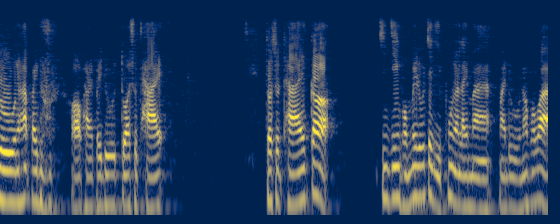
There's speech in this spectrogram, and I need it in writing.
ดูนะครับ ไปดูขออภัยไปดูตัวสุดท้าย ตัวสุดท้ายก็จริง ๆ ผมไม่รู้จะหยิบหุ้นอะไรมามาดูเนาะเพราะว่า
